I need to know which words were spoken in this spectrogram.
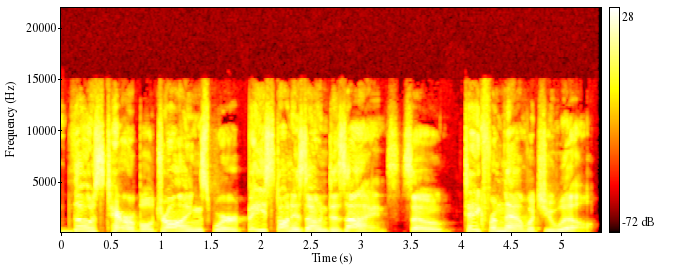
those terrible drawings were based on his own designs, so take from that what you will.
